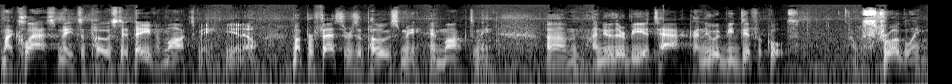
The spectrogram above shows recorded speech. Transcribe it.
my classmates opposed it. They even mocked me, you know. My professors opposed me and mocked me. Um, I knew there'd be attack. I knew it'd be difficult. I was struggling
